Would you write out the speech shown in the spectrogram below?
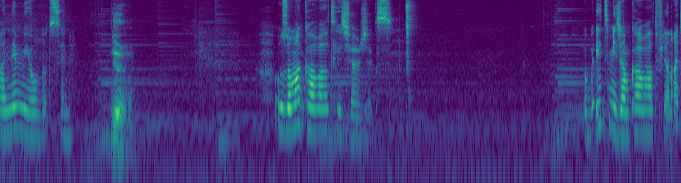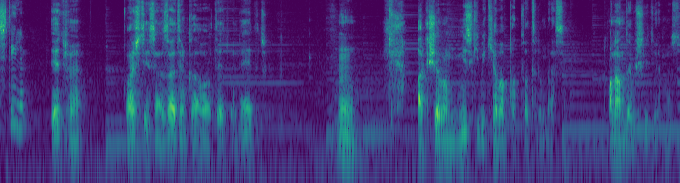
Annem mi yolladı seni? Yok. O zaman kahvaltıya çağıracaksın. Baba etmeyeceğim kahvaltı falan aç değilim. Etme. Aç değilsen zaten kahvaltı etme. Ne edecek? Hı. Akşama mis gibi kebap patlatırım ben sana. Anan da bir şey diyemez.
